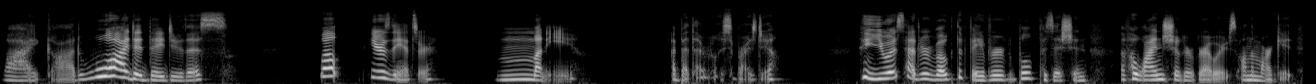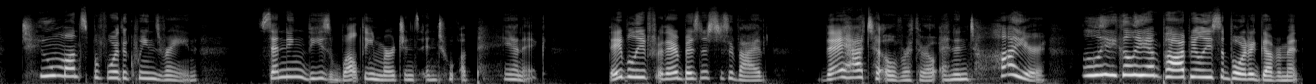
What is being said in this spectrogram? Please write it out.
Why, God, why did they do this? Well, Here's the answer money. I bet that really surprised you. The U.S. had revoked the favorable position of Hawaiian sugar growers on the market two months before the Queen's reign, sending these wealthy merchants into a panic. They believed for their business to survive, they had to overthrow an entire legally and popularly supported government.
